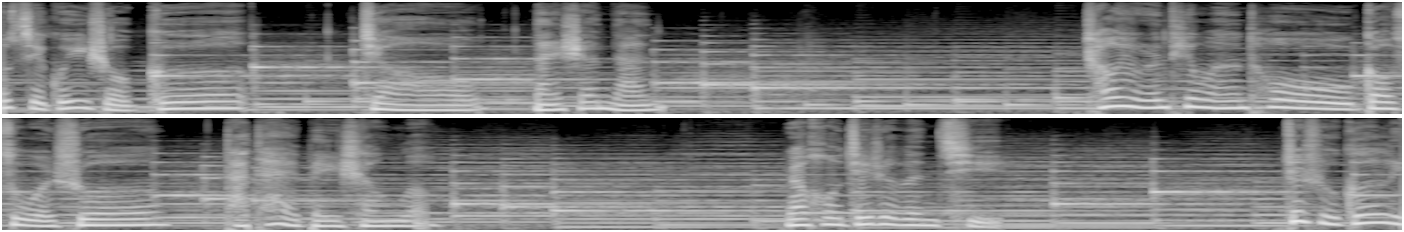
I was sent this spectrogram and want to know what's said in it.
我写过一首歌，叫《南山南》，常有人听完后告诉我说他太悲伤了，然后接着问起这首歌里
